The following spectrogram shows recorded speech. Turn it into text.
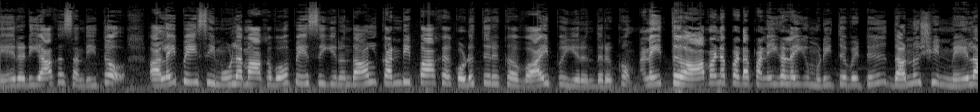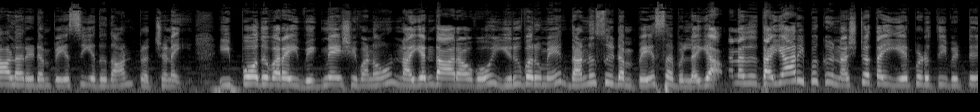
நேரடியாக சந்தித்தோ அலைபேசி மூலமாகவோ பேசியிருந்தால் கண்டிப்பாக கொடுத்திருக்க வாய்ப்பு இருந்திருக்கும். அனைத்து ஆவணப்பட பணிகளையும் முடித்துவிட்டு தனுஷின் மேலாளரிடம் பேசியதுதான் பிரச்சனை. இப்போது வரை விக்னேஷ் சிவனோ நயன்தாராவோ இருவருமே தனுஷிடம் பேசவில்லையா? தனது தயாரிப்புக்கு நஷ்டத்தை ஏற்படுத்திவிட்டு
